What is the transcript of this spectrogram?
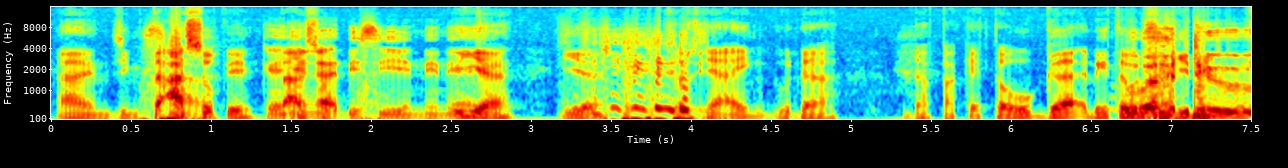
anjing tak Salah. asup ya Kayaknya nggak di sini nih. iya iya seharusnya aing udah udah pakai toga di tahun Waduh.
